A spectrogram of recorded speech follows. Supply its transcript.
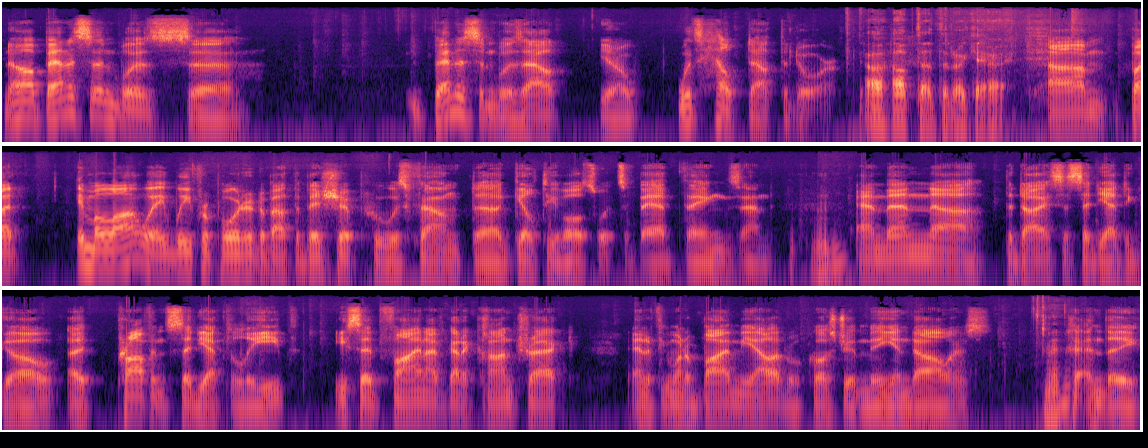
No, Bennison was uh, Bennison was out, you know, was helped out the door. Oh, helped out the door. Okay, right. Um, but in Malawi, we've reported about the bishop who was found uh, guilty of all sorts of bad things, and mm-hmm. and then uh, the diocese said you had to go. A province said you have to leave. He said, "Fine, I've got a contract, and if you want to buy me out, it'll cost you a million dollars." And the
